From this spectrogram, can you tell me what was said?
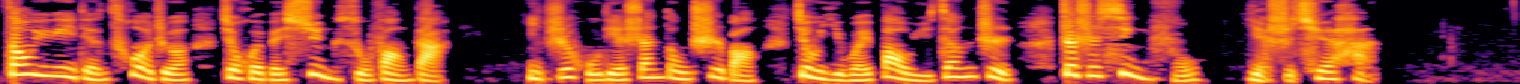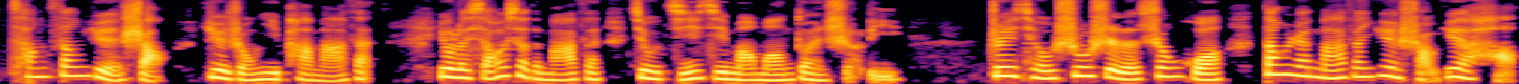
遭遇一点挫折，就会被迅速放大。一只蝴蝶扇动翅膀，就以为暴雨将至，这是幸福，也是缺憾。沧桑越少，越容易怕麻烦。有了小小的麻烦，就急急忙忙断舍离，追求舒适的生活。当然，麻烦越少越好。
